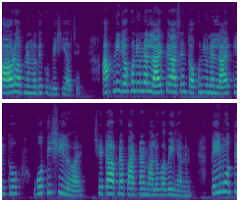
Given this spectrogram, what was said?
পাওয়ারও আপনার মধ্যে খুব বেশি আছে। আপনি যখনই ওনার লাইফে আসেন, তখনই ওনার লাইফ কিন্তু গতিশীল হয়, সেটা আপনার পার্টনার ভালোভাবেই জানেন। তো এই মুহূর্তে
